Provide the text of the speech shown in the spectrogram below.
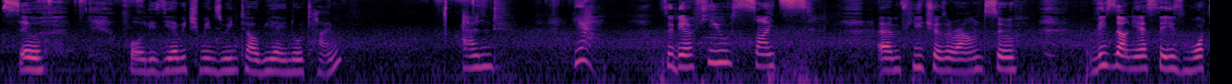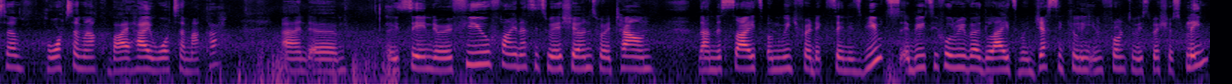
So fall is here, which means winter will be here in no time. And yeah, so there are a few sites, um, features around. So this down here says water watermark by high water marker, and um, it's saying there are a few finer situations for a town than the site on which Fredericton is built. A beautiful river glides majestically in front of a spacious plain,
